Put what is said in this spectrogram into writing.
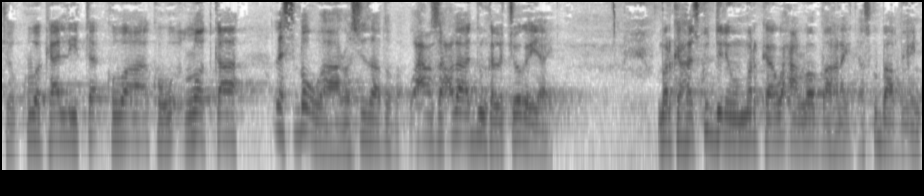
joog kuwa kaa liita kuwa loodka ah laysba waalo waxaan saacadaha adduunka la joogayahay. Marka ha isku dilin marka waxaan loo baahnayn ha isku baabi'in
